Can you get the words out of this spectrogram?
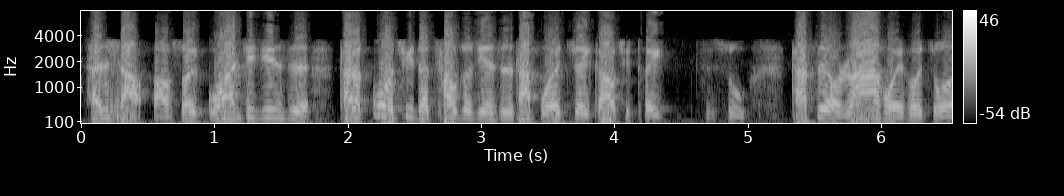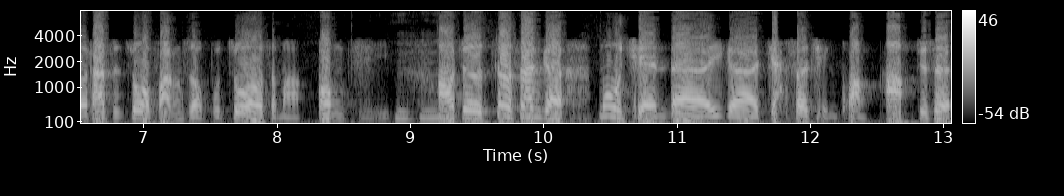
很少啊，所以国安基金是它的过去的操作，经验是，它不会追高去推指数，它只有拉回会做，它只做防守不做什么攻击。好，就是这三个目前的一个假设情况啊，就是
